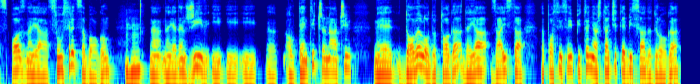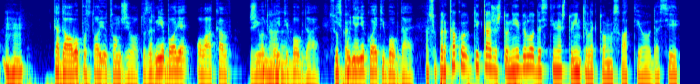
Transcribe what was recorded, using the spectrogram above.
spoznaja susret sa Bogom mm -hmm. na, na jedan živ i, i, i uh, autentičan način me je dovelo do toga da ja zaista postavim sebi pitanja šta će tebi sada droga mm -hmm. kada ovo postoji u tvom životu. Zar nije bolje ovakav život da, koji da. ti Bog daje? Super. Ispunjenje koje ti Bog daje. A super, a kako ti kažeš to nije bilo da si ti nešto intelektualno shvatio, da si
